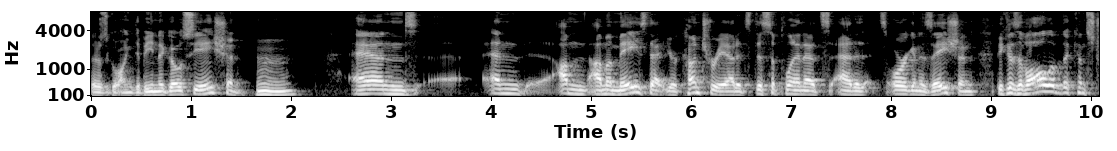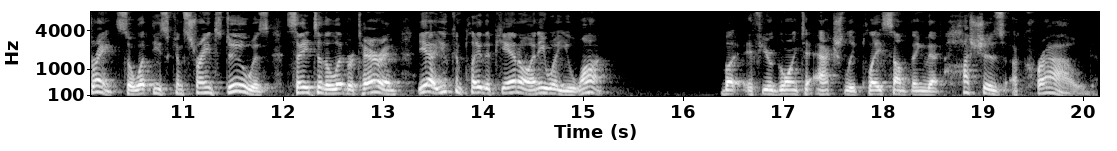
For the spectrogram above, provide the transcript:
there's going to be negotiation. Mm. And and I'm, I'm amazed at your country, at its discipline, at its, at its organization, because of all of the constraints. So, what these constraints do is say to the libertarian, yeah, you can play the piano any way you want. But if you're going to actually play something that hushes a crowd,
